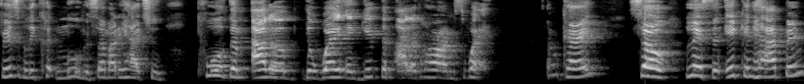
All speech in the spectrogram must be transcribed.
physically couldn't move, and somebody had to pull them out of the way and get them out of harm's way. Okay? So, listen, it can happen.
